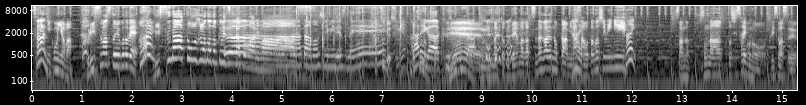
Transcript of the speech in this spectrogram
さらに今夜はクリスマスということで、はい。リスナー登場の特別企画もあります。楽しみですね。初ですね。誰が来るのか、ね。えどんな人と電話がつながるのか 皆さんお楽しみに、はい。そんなそんな今年最後のクリスマス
